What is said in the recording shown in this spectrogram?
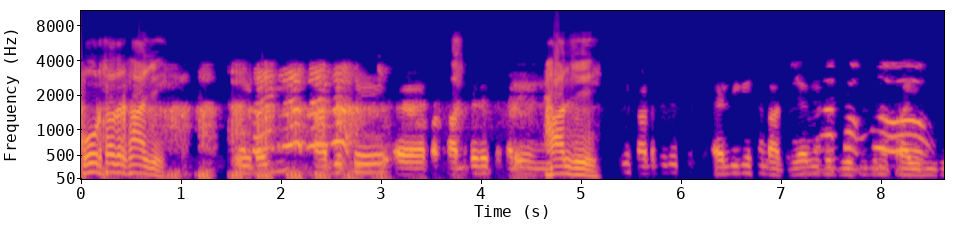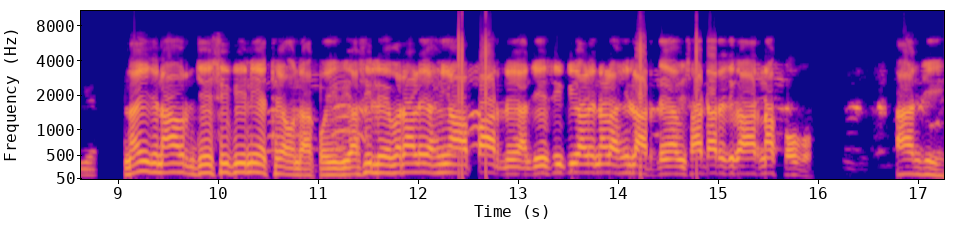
ਕੋਟ ਸਦਰ ਖਾਂ ਜੀ। ਅੱਜ ਇੱਥੇ ਅਹ, ਆਪਾਂ ਖੱਡ ਦੇ ਵਿੱਚ ਖੜੇ ਹੋਏ ਹਾਂ। ਹਾਂਜੀ। ਇਹ ਖੱਡ ਦੇ ਵਿੱਚ ਐਲੀਗੇਸ਼ਨ ਲੱਗ ਰਿਹਾ ਵੀ ਕੋਈ ਜੀਸੀਬੀ ਨਾਲ ਫਰਾਈ ਹੁੰਦੀ ਹੈ। ਨਹੀਂ ਜਨਾਬ ਜੀਸੀਪੀ ਨਹੀਂ ਇੱਥੇ ਆਉਂਦਾ ਕੋਈ ਵੀ। ਅਸੀਂ ਲੇਬਰ ਵਾਲੇ ਅਸੀਂ ਆਪ ਭਰਦੇ ਆ ਜੀਸੀਪੀ ਵਾਲੇ ਨਾਲ ਅਸੀਂ ਲੜਦੇ ਆ ਵੀ ਸਾਡਾ ਰੁਜ਼ਗਾਰ ਨਾ ਖੋਵੋ। ਹਾਂਜੀ।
